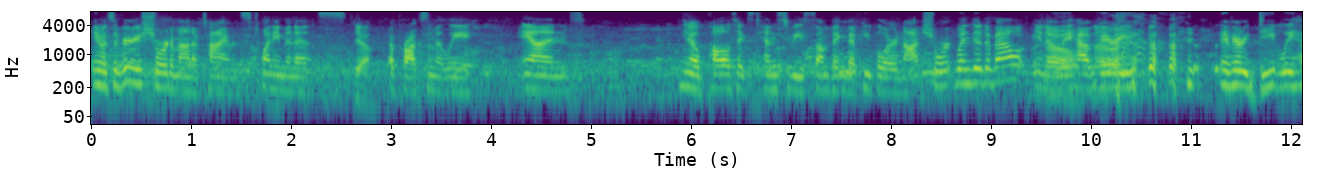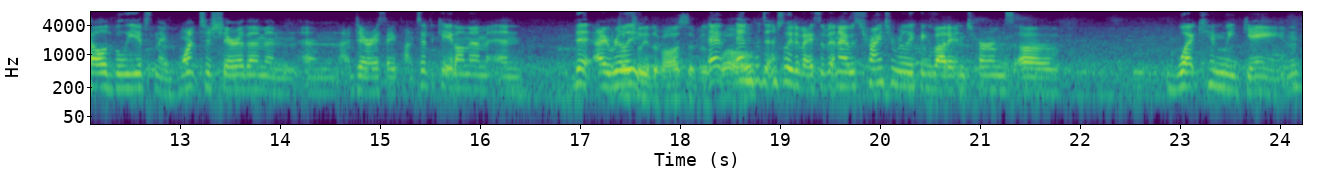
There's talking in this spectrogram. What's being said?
you know, it's a very short amount of time. It's 20 minutes Yeah. approximately, and you know, politics tends to be something that people are not short-winded about. You know, they have no. very, they have very deeply held beliefs, and they want to share them, and, and dare I say, pontificate on them. And the, I really Potentially divisive as and, well. and potentially divisive. And I was trying to really think about it in terms of what can we gain,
